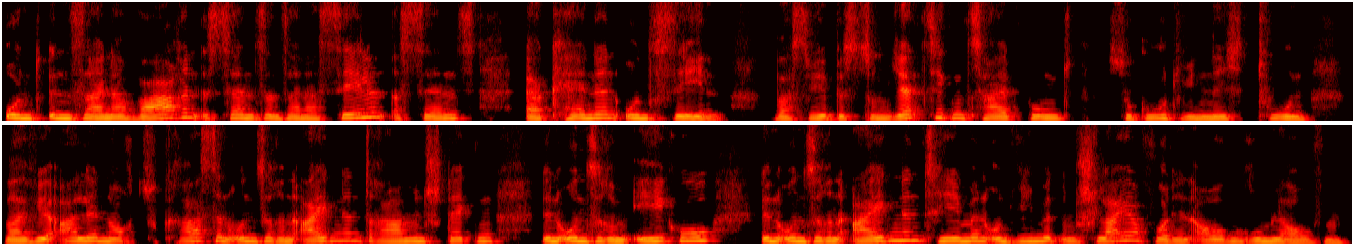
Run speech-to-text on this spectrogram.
und in seiner wahren Essenz, in seiner Seelenessenz erkennen und sehen, was wir bis zum jetzigen Zeitpunkt so gut wie nicht tun, weil wir alle noch zu krass in unseren eigenen Dramen stecken, in unserem Ego, in unseren eigenen Themen und wie mit einem Schleier vor den Augen rumlaufen.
